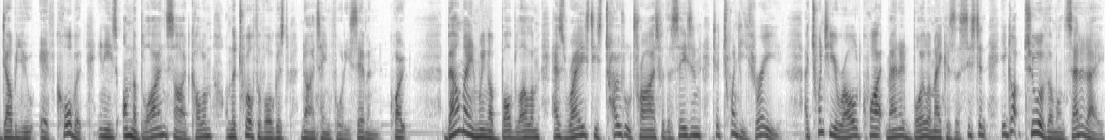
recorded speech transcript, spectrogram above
W.F. Corbett in his On the Blind Side column on the 12th of August 1947. Quote, Balmain winger Bob Lulham has raised his total tries for the season to 23. A 20 year old, quiet mannered Boilermakers assistant, he got two of them on Saturday,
